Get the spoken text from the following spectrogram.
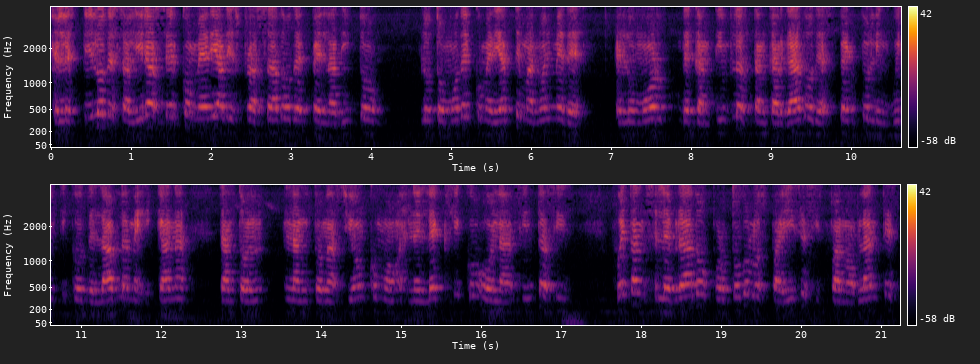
que el estilo de salir a hacer comedia disfrazado de peladito lo tomó del comediante Manuel Medel. El humor de Cantinflas tan cargado de aspectos lingüísticos del habla mexicana, tanto en la entonación como en el léxico o en la síntesis, fue tan celebrado por todos los países hispanohablantes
